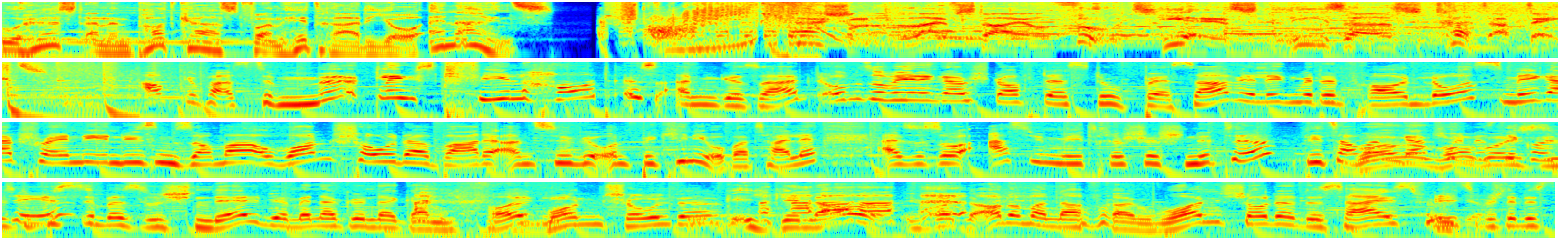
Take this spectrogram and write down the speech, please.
Du hörst einen Podcast von Hitradio N1. Fashion, Lifestyle, Food. Hier ist Lisas Trend Update. Aufgepasst, möglichst viel Haut ist angesagt. Umso weniger Stoff, desto besser. Wir legen mit den Frauen los. Mega trendy in diesem Sommer. One-Shoulder-Badeanzüge und Bikini-Oberteile. Also so asymmetrische Schnitte. Die zaubern ganz schönes du, du Dekolleté. bist immer so schnell, wir Männer können da gar nicht folgen. One Shoulder? Ich, genau, ich wollte auch nochmal nachfragen. One Shoulder, das heißt, für mich Ich- zu verstehen ist,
